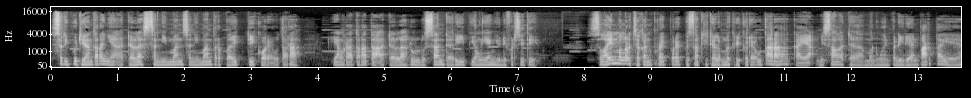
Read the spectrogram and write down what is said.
Seribu di antaranya adalah seniman-seniman terbaik di Korea Utara, yang rata-rata adalah lulusan dari Pyongyang University. Selain mengerjakan proyek-proyek besar di dalam negeri Korea Utara, kayak misal ada monumen pendirian partai ya,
